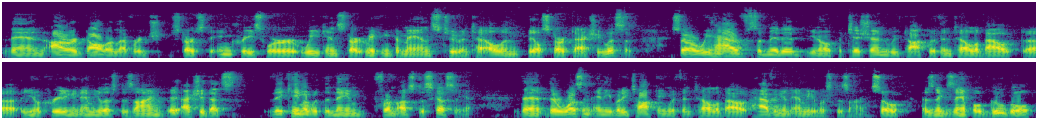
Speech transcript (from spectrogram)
then our dollar leverage starts to increase, where we can start making demands to Intel, and they'll start to actually listen. So we have submitted, you know, a petition. We've talked with Intel about, uh, you know, creating an ME-less design. It- actually, that's they came up with the name from us discussing it. That there wasn't anybody talking with Intel about having an ME-less design. So, as an example, Google,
